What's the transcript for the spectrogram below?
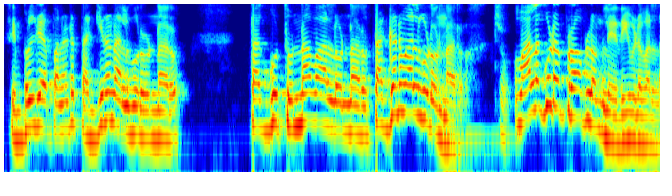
సింపుల్ చెప్పాలంటే తగ్గిన నలుగురు ఉన్నారు తగ్గుతున్న వాళ్ళు ఉన్నారు తగ్గని వాళ్ళు కూడా ఉన్నారు. వాళ్ళకు కూడా ప్రాబ్లం లేదు ఈవిడ వల్ల.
